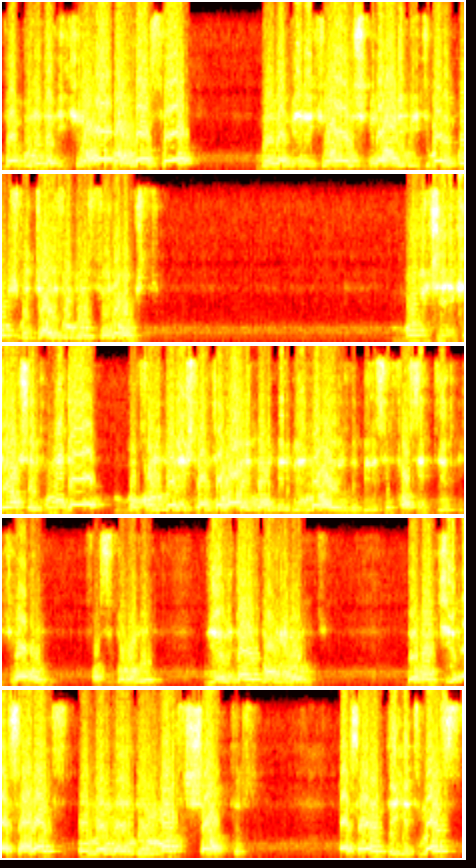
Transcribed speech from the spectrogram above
ve bunu da ikraha bağlarsa böyle bir ikraha hiçbir alim itibar etmemiş ve caiz olduğunu söylememiştir. Bu iki ikrah şeklini de bu konuları işlerken alimler birbirinden ayrıldı. Birisi fasittir, ikrahın fasit olanı, diğeri de doğru olanıdır. Demek ki esaret onların elinde olmak şarttır. Esaret de yetmez,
